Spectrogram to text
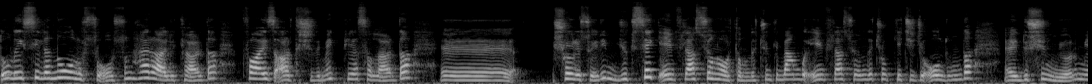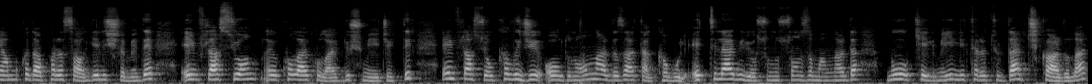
Dolayısıyla ne olursa olsun her halükarda faiz artışı demek. Piyasalarda e, şöyle söyleyeyim yüksek enflasyon ortamında çünkü ben bu enflasyonda çok geçici olduğunu da e, düşünmüyorum. Yani bu kadar parasal gelişlemede enflasyon e, kolay kolay düşmeyecektir. Enflasyon kalıcı olduğunu onlar da zaten kabul ettiler biliyorsunuz son zamanlarda bu kelimeyi literatürden çıkardılar.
